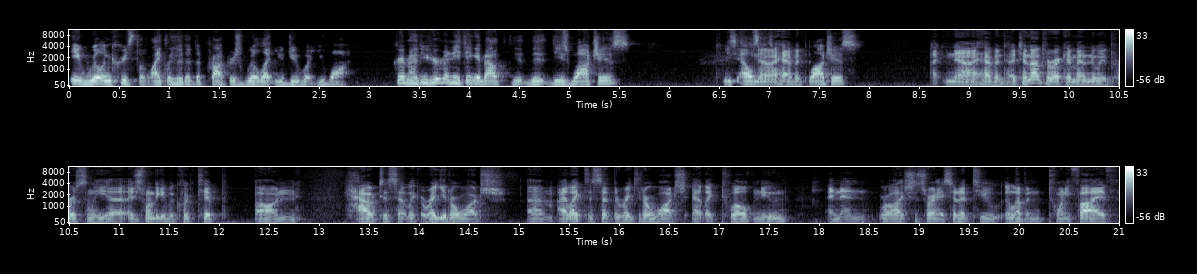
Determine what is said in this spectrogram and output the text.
it will increase the likelihood that the proctors will let you do what you want. Graham, have you heard anything about the, the, these watches? These LSAT no, I haven't. Watches? I, no, I haven't. I tend not to recommend anyway. Personally, uh, I just wanted to give a quick tip on how to set like a regular watch. Um, I like to set the regular watch at like twelve noon and then well actually sorry i set it to 11.25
